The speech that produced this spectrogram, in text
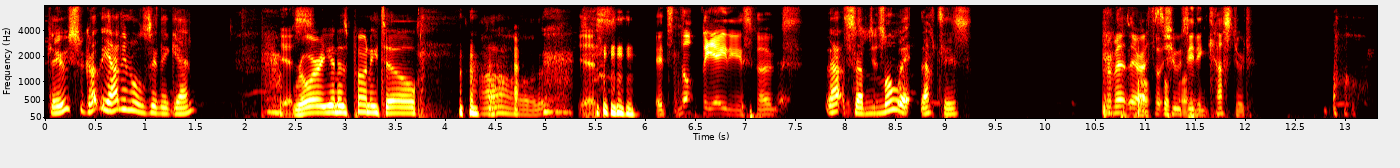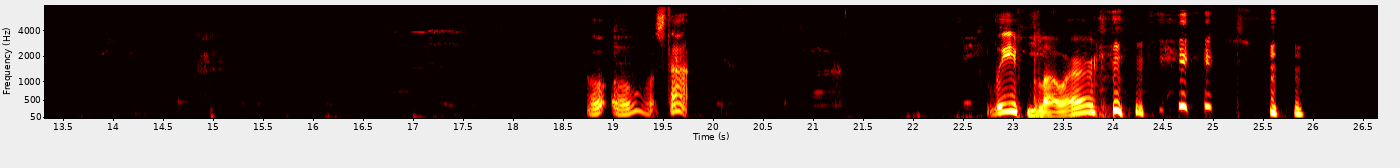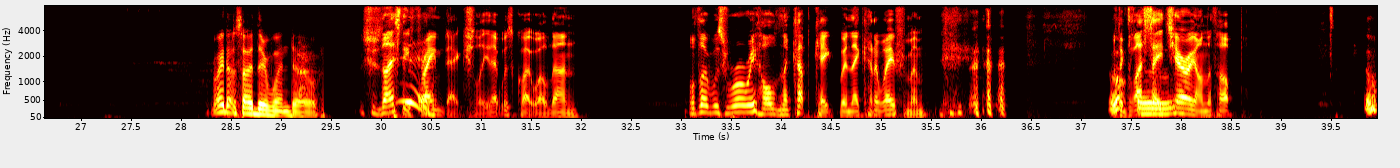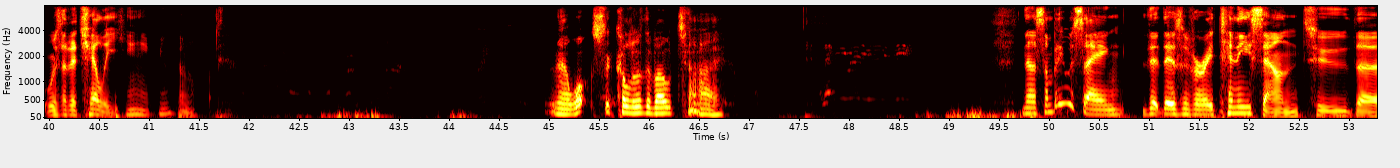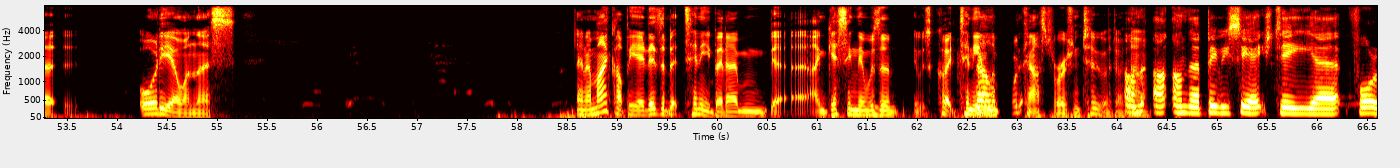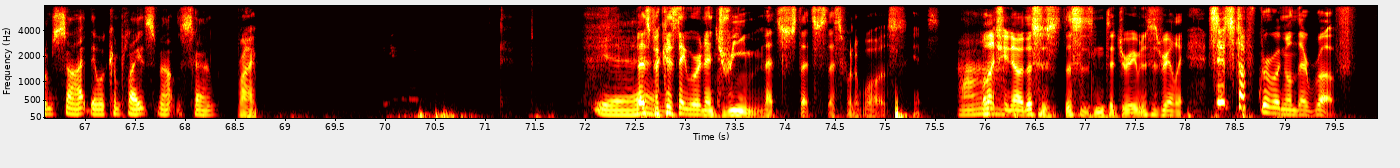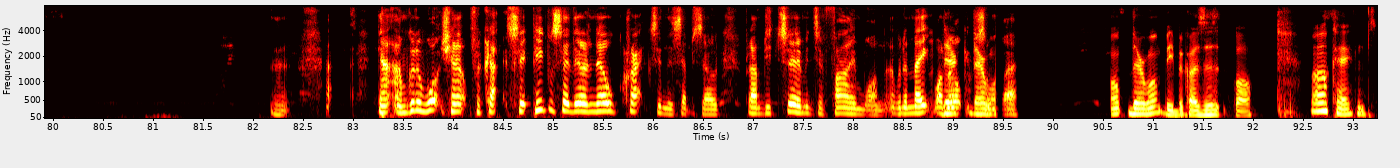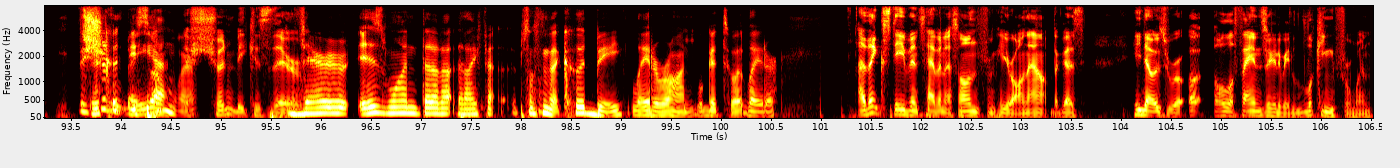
Goose, we've got the animals in again. Yes. Rory in his ponytail. Oh, Yes. it's not the 80s, folks. that's a It's just- mullet. That is. For a minute there, I thought she was eating custard. Oh, oh, what's that? Leaf blower. right outside their window. Which was nicely Yeah. framed, actually. That was quite well done. Although, was Rory holding a cupcake when they cut away from him? With a glacé cherry on the top? Or was it a know. Now, what's the colour of the bow tie? Now, somebody was saying that there's a very tinny sound to the audio on this. And on my copy, it is a bit tinny, but I'm uh, I'm guessing there was a it was quite tinny on the broadcast version too. I don't On, know. on the BBC HD uh, forum site, there were complaints about the sound. right, Yeah. that's because they were in a dream. That's that's that's what it was. Yes. Ah. Well, actually, no. This is this isn't a dream. This is really. See stuff growing on their roof. Now, I'm going to watch out for cracks. People say there are no cracks in this episode, but I'm determined to find one. I'm going to make one There- up there won't- somewhere. Oh, there won't be because this, well, well, okay. There there shouldn't could be, be, yeah. somewhere. There shouldn't be because they're. There is one that I, that I found, something that could be later on. We'll get to it later. I think Steven's having us on from here on out because he knows we're, uh, all the fans are going to be looking for one.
